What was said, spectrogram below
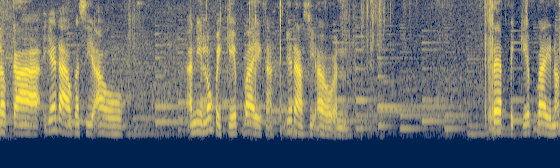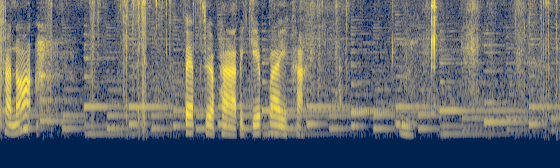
แล้วก็ย่าดาวก็สิเอา อันนี้ลงไปเก็บไว้ค่ะย่าดาวสิเอาอันแตบไปเก็บไว้เนาะค่ะเนาะแตบเสื้อผ้าไปเก็บไว้ค่ะพ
